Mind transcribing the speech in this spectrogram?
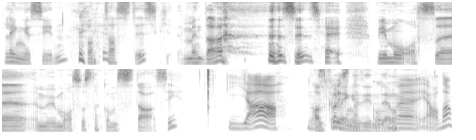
Lenge siden. Fantastisk. Men da syns jeg vi må, også, vi må, også, snakke om Stasi. Ja. Nå Altfor lenge siden, det òg. Eh, ja da.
